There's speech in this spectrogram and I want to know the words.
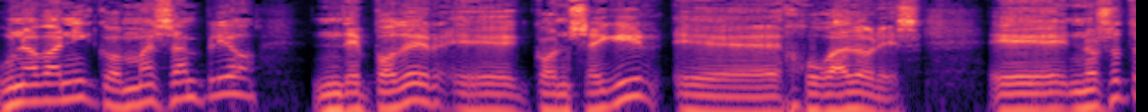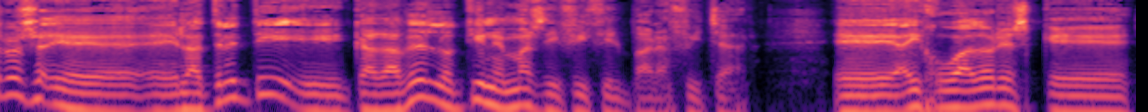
un abanico más amplio de poder eh, conseguir eh, jugadores. Eh, nosotros, eh, el Atleti cada vez lo tiene más difícil para fichar. Eh, hay jugadores que,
